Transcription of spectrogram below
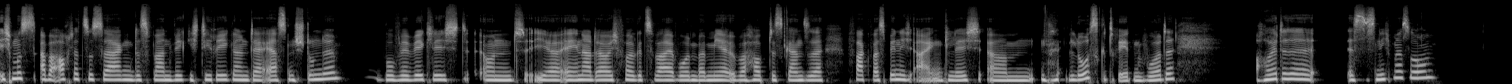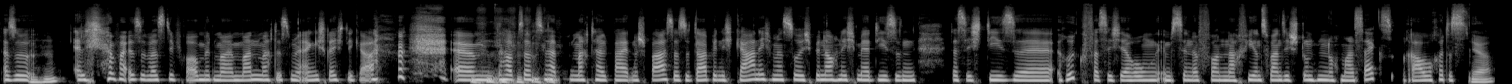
Ich muss aber auch dazu sagen, das waren wirklich die Regeln der ersten Stunde, wo wir wirklich, und ihr erinnert euch, Folge 2, wo bei mir überhaupt das ganze Fuck, was bin ich eigentlich, ähm, losgetreten wurde. Heute ist es nicht mehr so. Also Mhm. ehrlicherweise, was die Frau mit meinem Mann macht, ist mir eigentlich recht egal. ähm, Hauptsache, es hat, macht halt beiden Spaß. Also da bin ich gar nicht mehr so. Ich bin auch nicht mehr diesen, dass ich diese Rückversicherung im Sinne von nach 24 Stunden nochmal Sex brauche. Das Ja.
